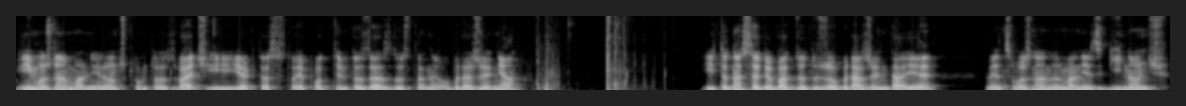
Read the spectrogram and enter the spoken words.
I można normalnie rączką to zwać i jak teraz stoję pod tym, to zaraz dostanę obrażenia. I to na serio bardzo dużo obrażeń daje, więc można normalnie zginąć.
